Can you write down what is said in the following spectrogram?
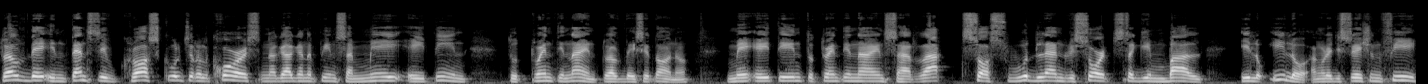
12-day intensive cross-cultural course na gaganapin sa May 18 to 29. 12 days ito, no? May 18 to 29 sa Raxos Woodland Resort sa Gimbal, Iloilo. Ang registration fee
